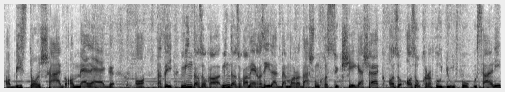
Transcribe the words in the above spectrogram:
a biztonság, a meleg, a, tehát, hogy mindazok, a, mindazok, amelyek az életben maradásunkhoz szükségesek, az, azokra tudjunk fókuszálni.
